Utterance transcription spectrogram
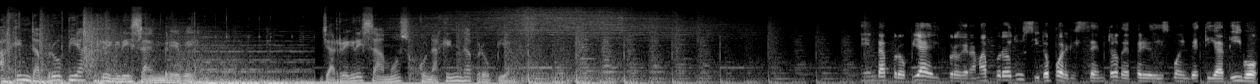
Agenda Propia regresa en breve. Ya regresamos con Agenda Propia. Propia, el programa producido por el Centro de Periodismo Investigativo.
